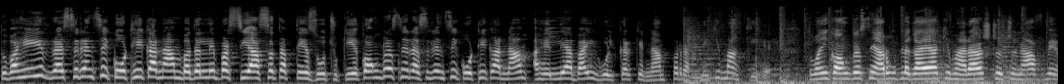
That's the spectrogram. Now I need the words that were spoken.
तो वहीं रेसिडेंसी कोठी का नाम बदलने पर सियासत अब तेज हो चुकी है। कांग्रेस ने रेसिडेंसी कोठी का नाम अहिल्याबाई होलकर के नाम पर रखने की मांग की है। तो वहीं कांग्रेस ने आरोप लगाया कि महाराष्ट्र चुनाव में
